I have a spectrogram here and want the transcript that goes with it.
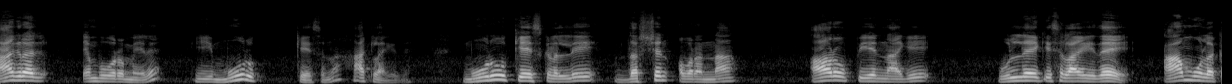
ನಾಗರಾಜ್ ಎಂಬುವರ ಮೇಲೆ ಈ ಮೂರು ಕೇಸನ್ನು ಹಾಕಲಾಗಿದೆ. ಮೂರೂ ಕೇಸ್ಗಳಲ್ಲಿ ದರ್ಶನ್ ಅವರನ್ನು ಆರೋಪಿಯನ್ನಾಗಿ ಉಲ್ಲೇಖಿಸಲಾಗಿದೆ. ಆ ಮೂಲಕ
